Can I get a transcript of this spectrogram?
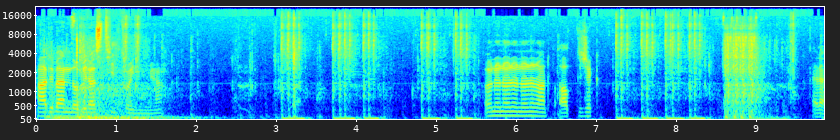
Hadi ben de o biraz tilt oynayayım ya. Önün önün önün at- atlayacak. Helal.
